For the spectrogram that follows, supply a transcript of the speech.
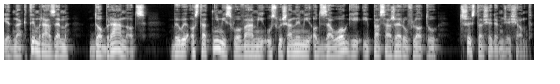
Jednak tym razem dobranoc były ostatnimi słowami usłyszanymi od załogi i pasażerów lotu 370.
